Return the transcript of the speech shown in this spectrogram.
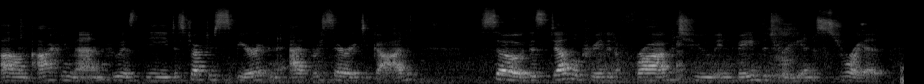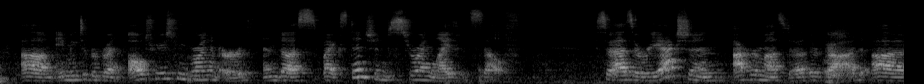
um, Ahriman, who is the destructive spirit and adversary to God. So this devil created a frog to invade the tree and destroy it, um, aiming to prevent all trees from growing on Earth, and thus, by extension, destroying life itself. So as a reaction, Ahura Mazda, their god, uh,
